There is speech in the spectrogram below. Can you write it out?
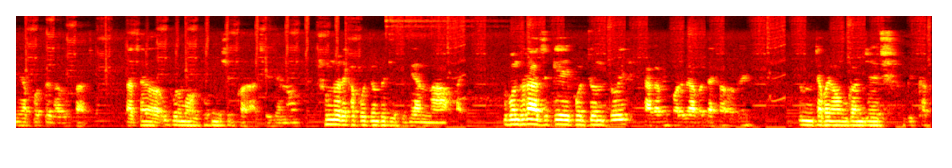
নিরাপত্তার ব্যবস্থা আছে। তাছাড়া উপর মহল থেকে নিষেধ করা আছে যেন শূন্য রেখা পর্যন্ত যেতে দেওয়া না হয়। তো বন্ধুরা, আজকে এই পর্যন্তই। আগামী পর্বে আবার দেখা হবে। চাঁপাইনবাবগঞ্জের বিখ্যাত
